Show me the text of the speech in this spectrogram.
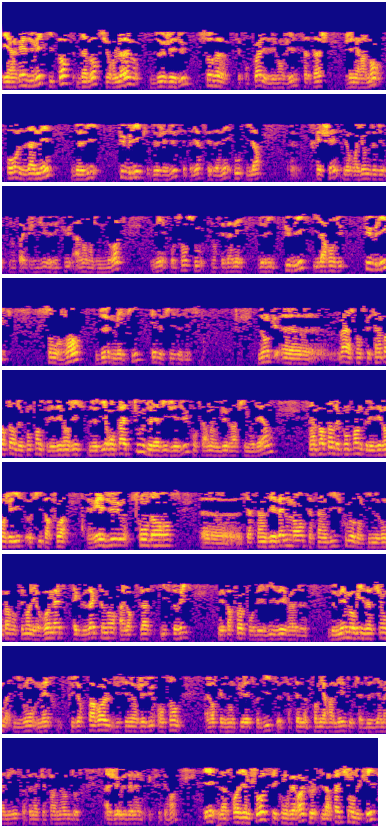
et un résumé qui porte d'abord sur l'œuvre de Jésus Sauveur. C'est pourquoi les évangiles s'attachent généralement aux années de vie publique de Jésus, c'est-à-dire ces années où il a euh, prêché le royaume de Dieu. Non pas que Jésus ait vécu avant dans une grotte, mais au sens où, dans ces années de vie publique, il a rendu public son rang de Messie et de Fils de Dieu. Donc, euh, voilà, je pense que c'est important de comprendre que les évangélistes ne diront pas tout de la vie de Jésus, contrairement à une biographie moderne. C'est important de comprendre que les évangélistes aussi parfois résument, condensent euh, certains événements, certains discours, donc ils ne vont pas forcément les remettre exactement à leur place historique, mais parfois pour des visées de, mémorisation, bah, ils vont mettre plusieurs paroles du Seigneur Jésus ensemble, alors qu'elles ont pu être dites, certaines la première année, d'autres la deuxième année, certaines à Capharnaüm, d'autres à Jérusalem, etc. Et la troisième chose, c'est qu'on verra que la passion du Christ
